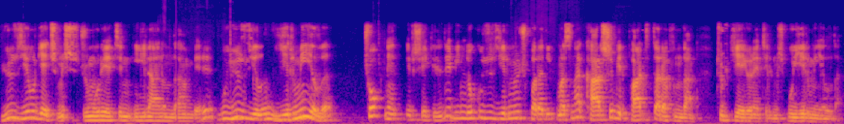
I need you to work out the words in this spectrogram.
100 yıl geçmiş Cumhuriyet'in ilanından beri. Bu 100 yılın 20 yılı çok net bir şekilde 1923 paradigmasına karşı bir parti tarafından Türkiye yönetilmiş bu 20 yılda.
